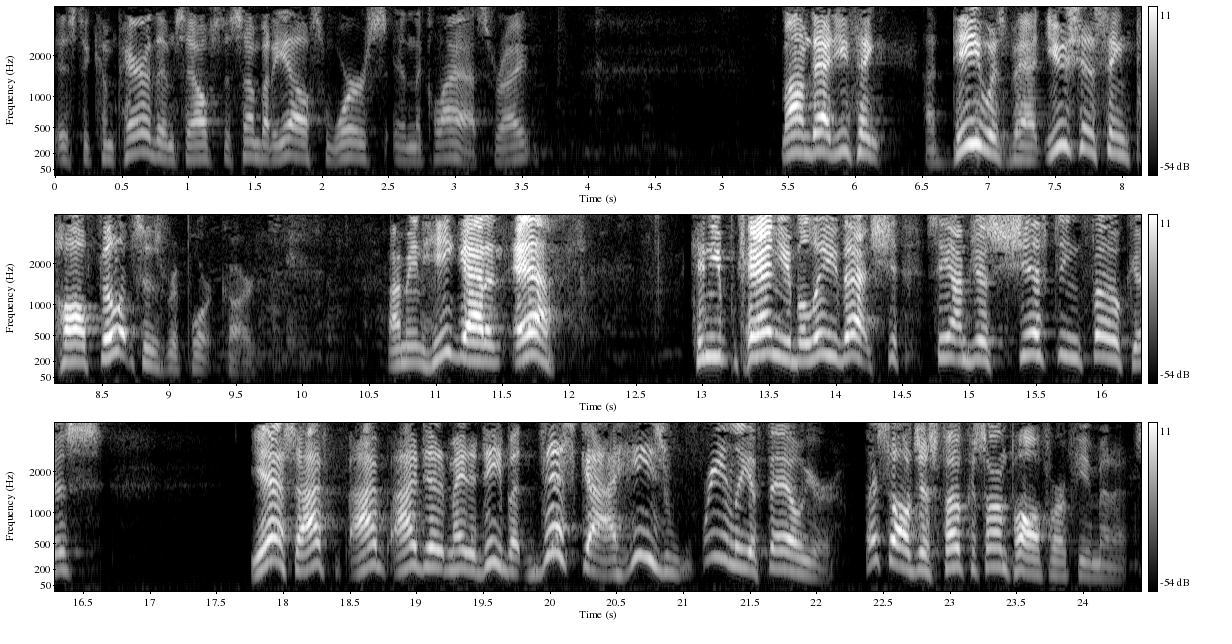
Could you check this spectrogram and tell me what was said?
is to compare themselves to somebody else worse in the class, right? Mom, Dad, you think a D was bad. You should have seen Paul Phillips's report card. I mean, he got an F. Can you, can you believe that? See, I'm just shifting focus. Yes, I, I, I did made a D, but this guy, he's really a failure. Let's all just focus on Paul for a few minutes.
